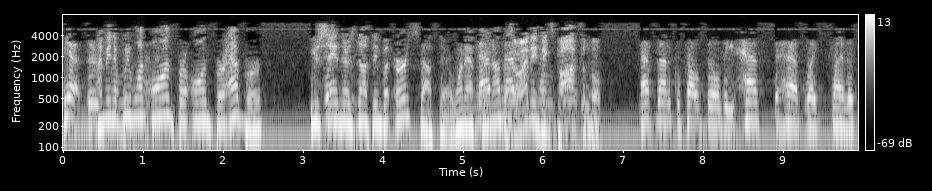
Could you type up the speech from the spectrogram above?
Yeah, there's. I mean, if we went planets- on for on forever, you're saying there's nothing but Earths out there, one after another. So anything's possible. Mathematical probability has to have like planets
